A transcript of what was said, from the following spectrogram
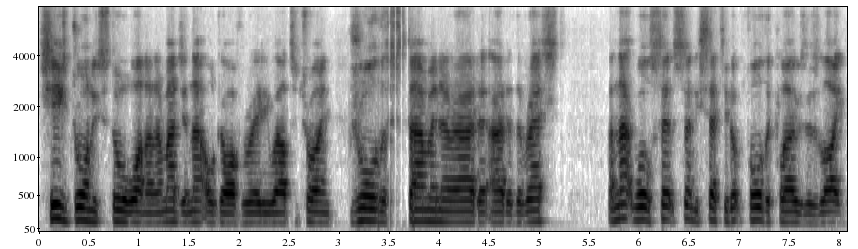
She's drawn in stall one, and I imagine that will go off really well to try and draw the stamina out of, out of the rest. And that will certainly set it up for the closers like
